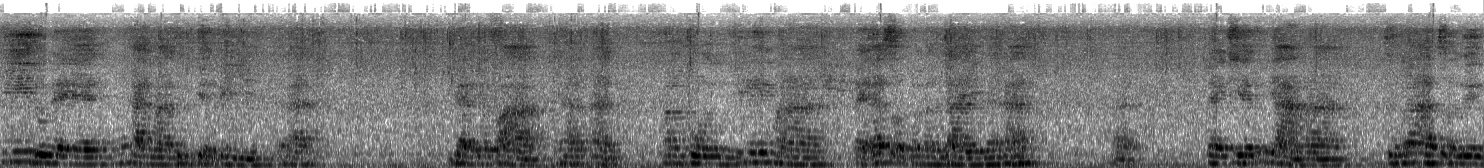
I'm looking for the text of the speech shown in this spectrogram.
ที่ดูแลน้องการมาถึงเจ็ดปีนะคะอยากจะฝากนะคะบางคนที่ไม่ได้มาแต่ก็ส่งกำลังใจนะคะอะแต่เชียร์ทุกอย่างมาถึงว่าส่วนหนึ่ง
